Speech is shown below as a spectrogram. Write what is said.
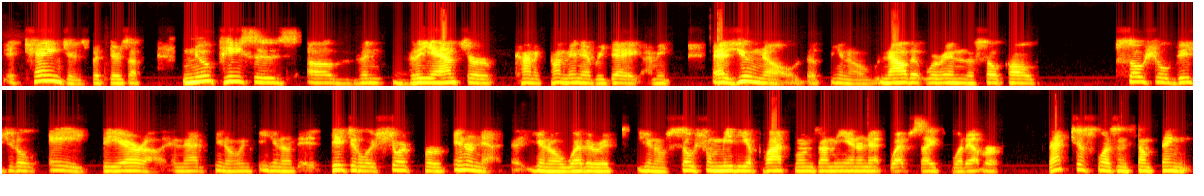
it changes, but there's a new pieces of the the answer kind of come in every day. I mean, as you know, the you know now that we're in the so-called social digital age, the era, and that you know, and you know, digital is short for internet. You know, whether it's you know social media platforms on the internet, websites, whatever. That just wasn't something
